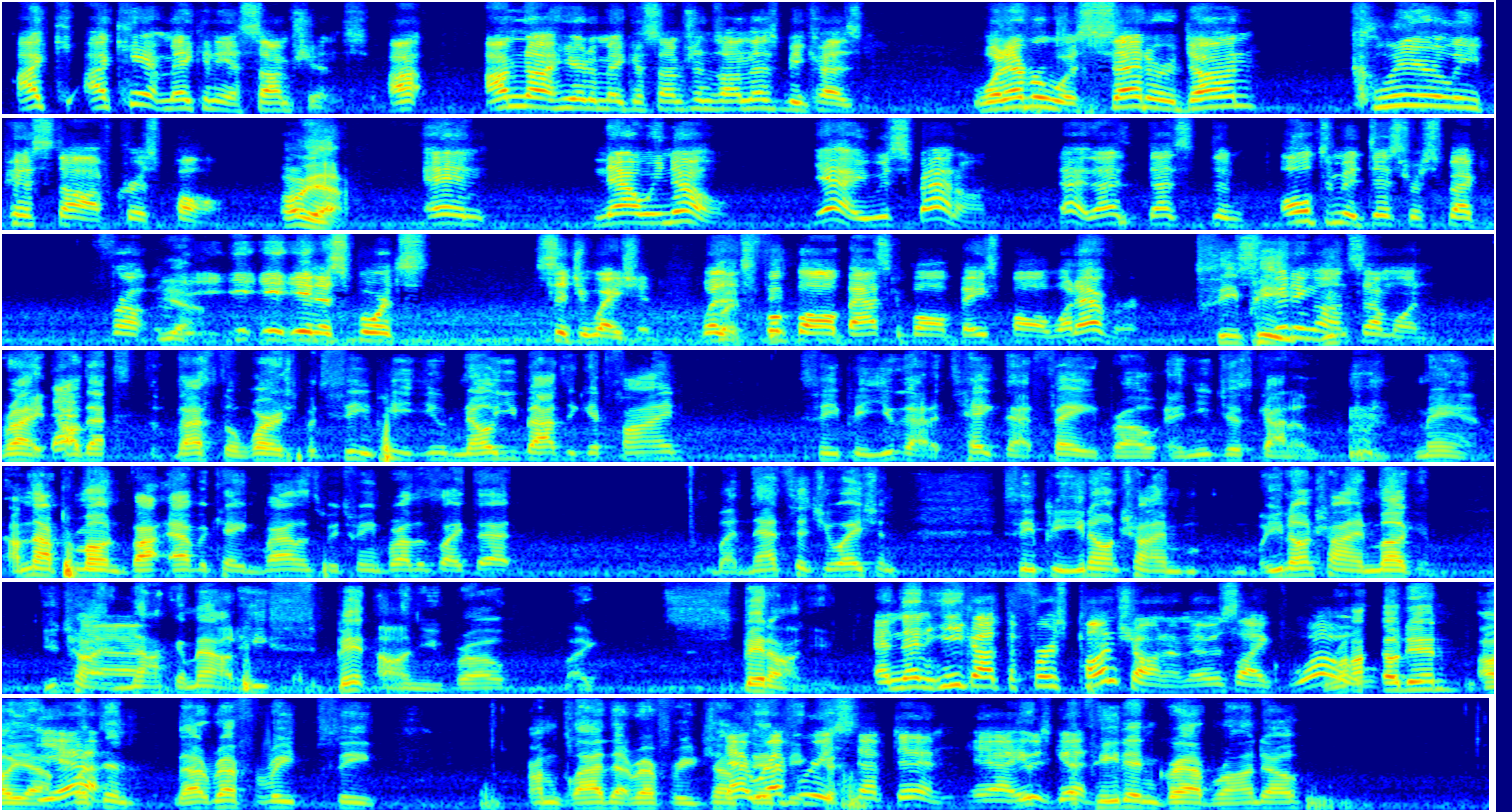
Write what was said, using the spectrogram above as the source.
I I can't make any assumptions. I I'm not here to make assumptions on this because whatever was said or done clearly pissed off Chris Paul. oh yeah, And now we know. Yeah, he was spat on. Yeah, that that's the ultimate disrespect from Yeah. in a sports situation, whether But it's football, basketball, baseball, whatever. CP, Spitting you- on someone. Right. oh, that's that's the worst. But CP, you know you about to get fined. CP, you got to take that fade, bro, and you just got to, man. I'm not promoting advocating violence between brothers like that, but in that situation, CP, you don't try and you don't try and mug him. You try and knock him out. He spit on you, bro. Like spit on you. And then he got the first punch on him. It was like, whoa. Rondo did. Oh yeah. Yeah. But then that referee. See, I'm glad that referee jumped That referee stepped in. Yeah, he was good. If he didn't grab Rondo,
